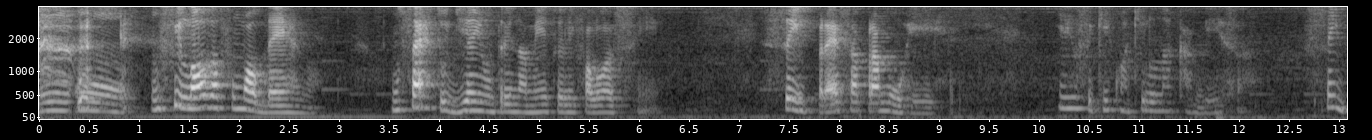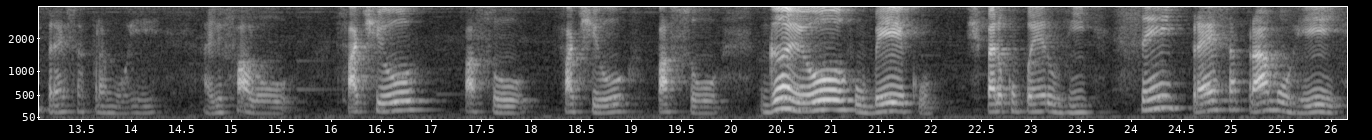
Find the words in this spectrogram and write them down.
Um, um, um filósofo moderno, um certo dia em um treinamento, ele falou assim: sem pressa para morrer. E eu fiquei com aquilo na cabeça. Sem pressa para morrer. Aí ele falou: fatiou, passou. Fatiou, passou. Ganhou o beco. Espera o companheiro vir. Sem pressa pra morrer.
